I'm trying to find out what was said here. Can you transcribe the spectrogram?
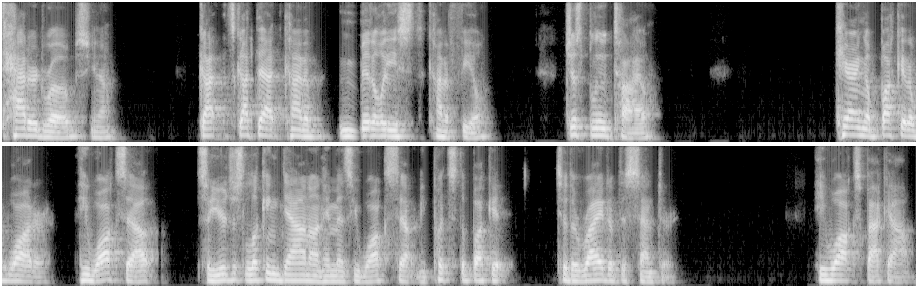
tattered robes, you know, got it's got that kind of Middle East kind of feel, just blue tile, carrying a bucket of water. He walks out. So you're just looking down on him as he walks out, and he puts the bucket to the right of the center. He walks back out.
